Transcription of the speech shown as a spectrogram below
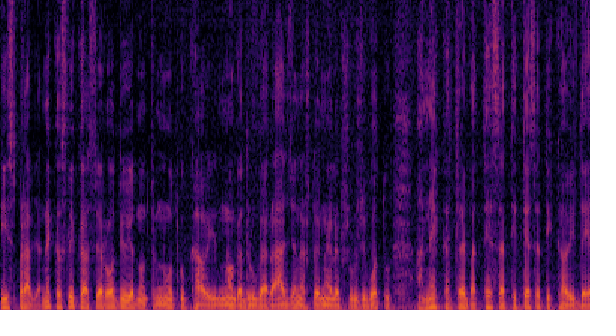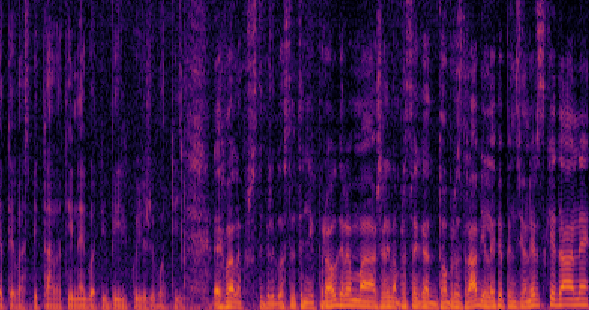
ispravlja. Neka slika se rodi u jednom trenutku kao i mnoga druga rađana, što je najlepše u životu, a neka treba tesati, tesati kao i dete, vaspitavati i negovati biljku i životinje. E, hvala što ste bili gosti u tanjeg programa. Želim vam pre svega dobro zdravlje, lepe penzionerske dane,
